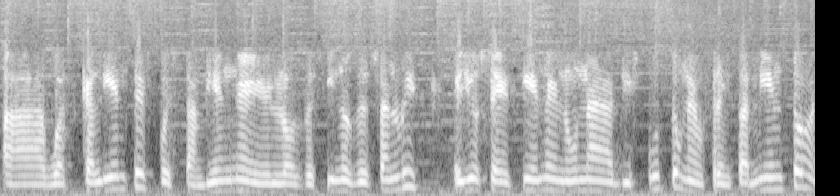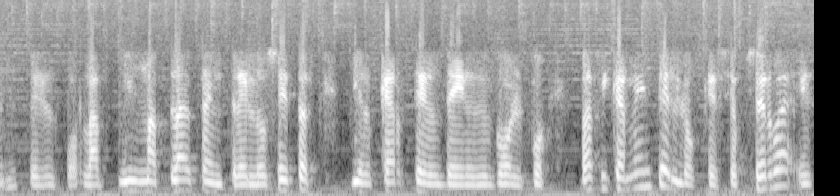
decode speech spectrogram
a Aguascalientes, pues también eh, los vecinos de San Luis, ellos eh, tienen una disputa, un enfrentamiento por la misma plaza entre los Zetas y el cártel del Golfo. Básicamente lo que se observa es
